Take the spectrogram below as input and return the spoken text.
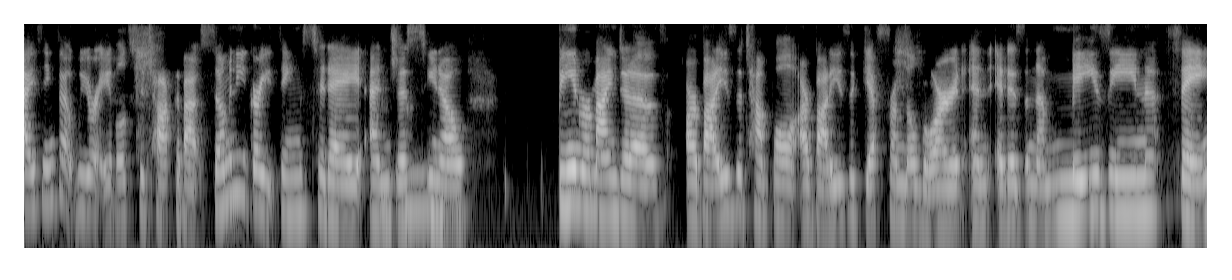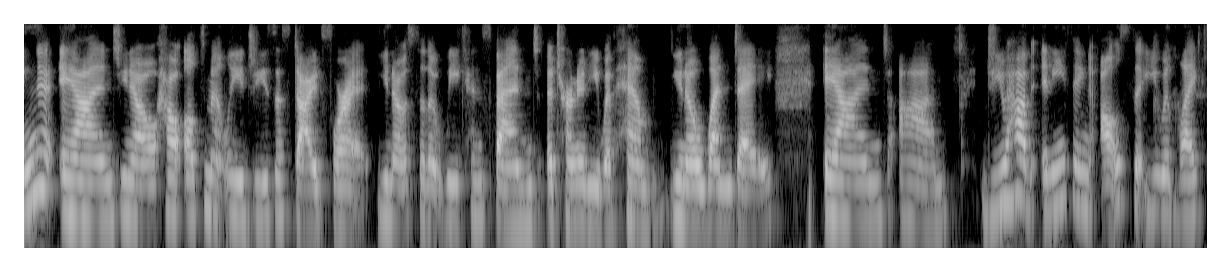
i think that we were able to talk about so many great things today and just you know being reminded of our body is a temple. Our body is a gift from the lord and it is an amazing thing. And you know how ultimately jesus died for it you know so that we can spend eternity with him you know one day. And um do you have anything else that you would like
